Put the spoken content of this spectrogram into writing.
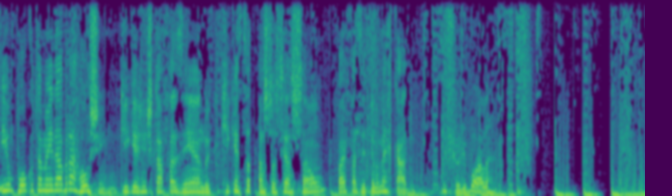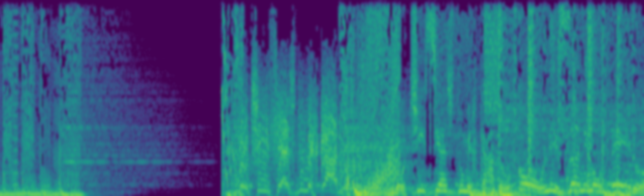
e um pouco também da Abra Hosting, o que, que a gente está fazendo, o que, que essa associação vai fazer pelo mercado. Show de bola. Notícias do mercado. Notícias do mercado com Lisane Monteiro.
